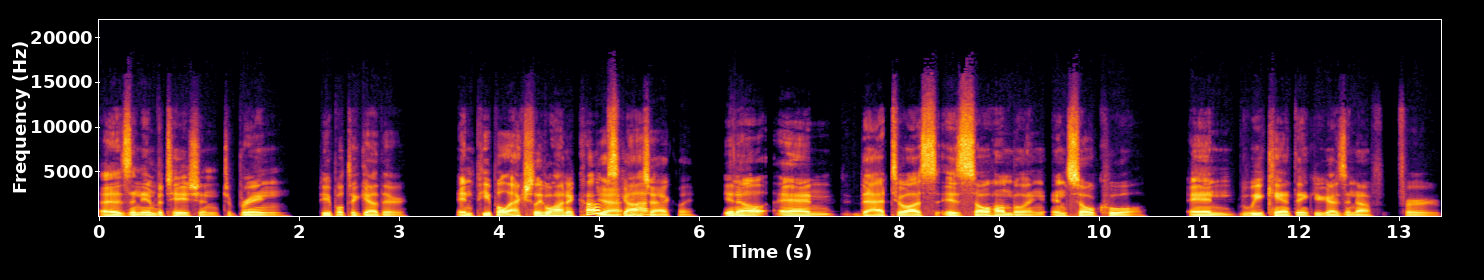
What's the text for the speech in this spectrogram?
as an invitation to bring people together, and people actually want to come, yeah, Scott. exactly. You know, and that to us is so humbling and so cool. And we can't thank you guys enough for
